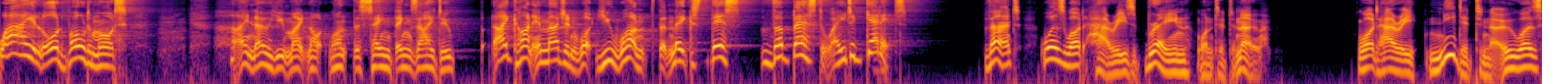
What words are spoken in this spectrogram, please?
Why, Lord Voldemort? I know you might not want the same things I do, but I can't imagine what you want that makes this the best way to get it. That was what Harry's brain wanted to know. What Harry needed to know was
